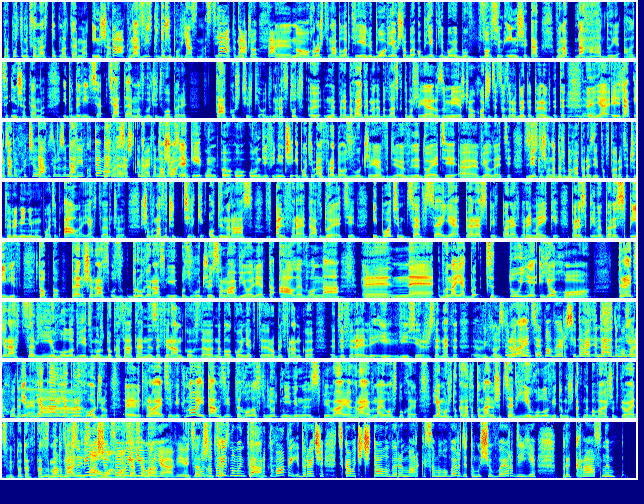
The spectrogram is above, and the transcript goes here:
припустимо, це наступна тема, інша. Так, Вона, так. звісно, дуже пов'язана з цією, Так, тому так, що так. Ну, грош ціна була б тієї любові, якщо б об'єкт любові був зовсім інший. Так вона нагадує, але це інша тема. І подивіться, ця тема звучить в опері. Також тільки один раз. Тут е, не перебивайте мене, будь ласка, тому що я розумію, що хочеться це зробити, перебити. Да, Е, я просто хотіла б зрозуміти, яку тему ви все ж таки маєте на То, що увазі. який un, у, un Діфінічі, і потім Альфредо озвучує в, в дуеті е, Віолеті. Звісно, що вона дуже багато разів повториться, чотири мінімум потім. Але я стверджую, що вона звучить тільки один раз в Альфреда в дуеті, і потім це все є переспів, перес, ремейки, переспіви переспівів. Тобто, перший раз, другий раз її озвучує сама Віолетта, але вона е, не вона якби цитує його. Третій раз це в її голові, це можу доказати, а не за Фіранко на балконі, як це робить Франко Дзефіреллі і вісі режисер. Знаєте, вікно Слухайте, ну відкривається. купа версій. Давайте Е, не так, будемо ні, переходити ні, на я, я переходжу. Е, відкривається вікно, і там звідти голос лютній, він співає, грає, вона його слухає. Я можу доказати тонально, що це в її голові, тому що так не буває, що відкривається вікно, та, та Ну, сама тональність. зрозуміло, що це в її сама- уяві. Це, це- можна це- по-різному так. інтерпретувати. І, до речі, цікаво, чи читали ви ремарки самого Верді, тому що Верді є прекрасним е, е,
